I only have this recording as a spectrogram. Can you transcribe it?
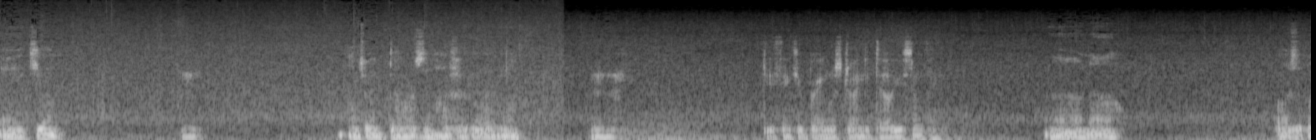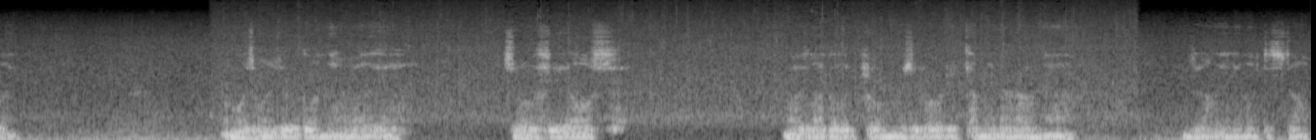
Hey, John. Hmm? I drank dollars in Africa again. Hmm. Do you think your brain was trying to tell you something? Oh, no. Possibly. I always wanted to have gotten there earlier. So it feels. I was like all the problems have already come in their own now. There's only any left to stop.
